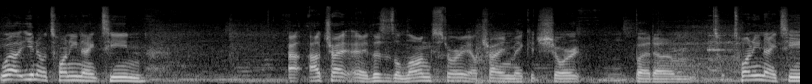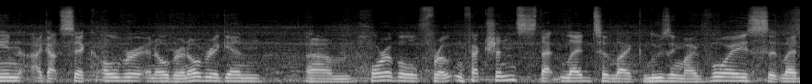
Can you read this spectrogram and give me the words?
Well, you know, 2019. I- I'll try. Uh, this is a long story. I'll try and make it short. But um, t- 2019, I got sick over and over and over again. Um, horrible throat infections that led to like losing my voice. It led.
